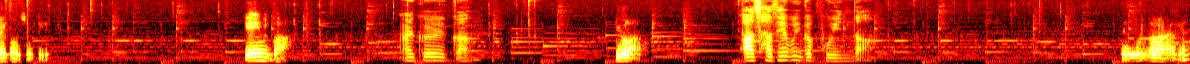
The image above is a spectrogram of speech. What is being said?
이거 저기. 게임 봐. 아니 그러니까 비 와. 아 자세히 보니까 보인다. 올라가야 돼.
